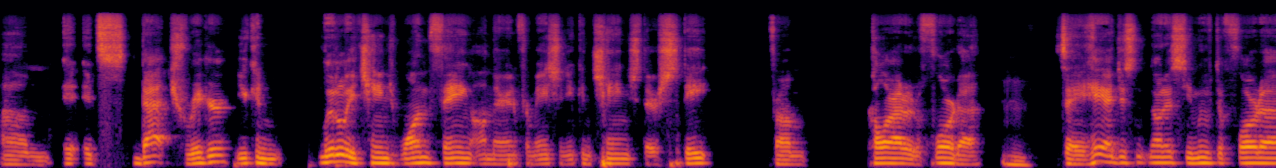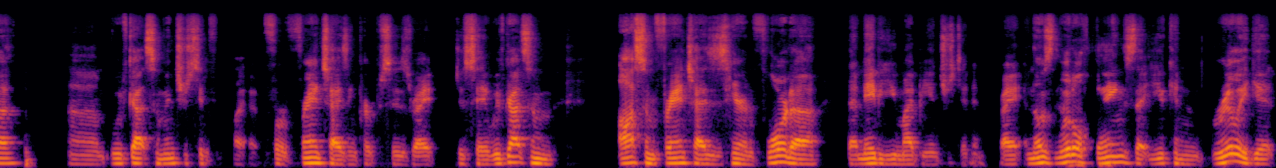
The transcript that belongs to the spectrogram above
um, it, it's that trigger you can literally change one thing on their information. You can change their state from colorado to florida. Mm-hmm. say hey i just noticed you moved to florida. Um, we've got some interested for franchising purposes right? Just say we've got some awesome franchises here in florida that maybe you might be interested in right and those little things that you can really get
